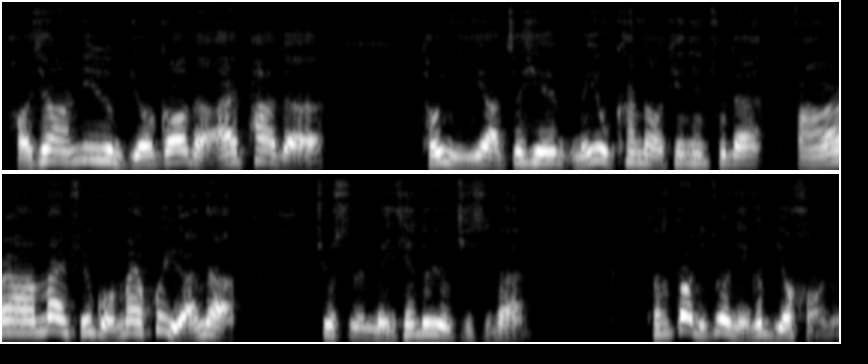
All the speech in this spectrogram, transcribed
好像利润比较高的 iPad、投影仪啊这些没有看到天天出单，反而啊卖水果卖会员的，就是每天都有几十单。他说到底做哪个比较好呢？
